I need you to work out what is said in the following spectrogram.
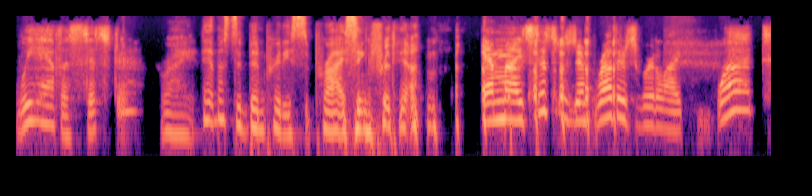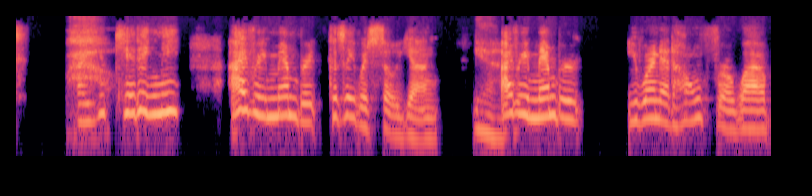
We have a sister? Right. That must have been pretty surprising for them. and my sisters and brothers were like, What? Wow. Are you kidding me? I remember because they were so young. Yeah. I remember you weren't at home for a while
